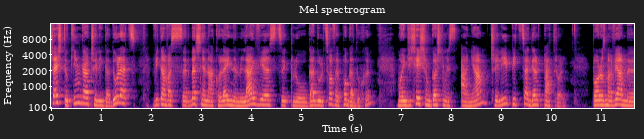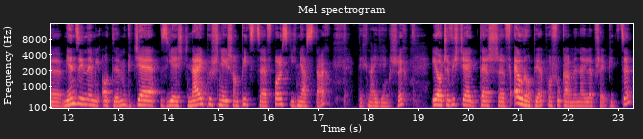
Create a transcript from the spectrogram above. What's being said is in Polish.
Cześć, tu Kinga, czyli Gadulec. Witam Was serdecznie na kolejnym live'ie z cyklu Gadulcowe Pogaduchy. Moim dzisiejszym gościem jest Ania, czyli Pizza Girl Patrol. Porozmawiamy m.in. o tym, gdzie zjeść najpyszniejszą pizzę w polskich miastach, tych największych. I oczywiście też w Europie poszukamy najlepszej pizzy.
